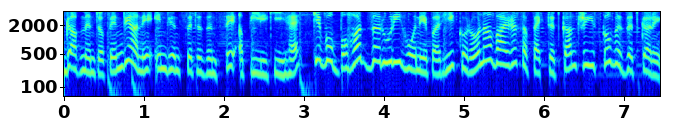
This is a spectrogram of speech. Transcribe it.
गवर्नमेंट ऑफ़ इंडिया ने इंडियन सिटीजन से अपील की है कि वो बहुत ज़रूरी होने पर ही कोरोना वायरस अफेक्टेड कंट्रीज़ को विज़िट करें।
